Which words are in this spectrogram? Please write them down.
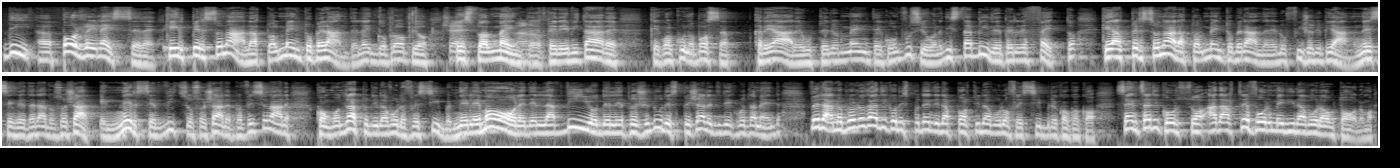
di eh, porre in essere che il personale attualmente operante, leggo proprio certo. testualmente, ah, no. per evitare che qualcuno possa creare ulteriormente confusione, di stabilire per l'effetto che al personale attualmente operante nell'ufficio di piano, nel segretariato sociale e nel servizio sociale professionale con contratto di lavoro flessibile, nelle more dell'avvio delle procedure speciali di reclutamento, verranno prorogati i corrispondenti rapporti di lavoro flessibile COCOCO, senza ricorso ad altre forme di lavoro autonomo,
